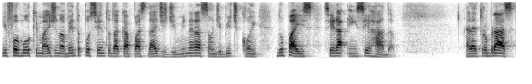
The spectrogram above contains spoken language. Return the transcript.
informou que mais de 90% da capacidade de mineração de Bitcoin no país será encerrada. Eletrobras,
